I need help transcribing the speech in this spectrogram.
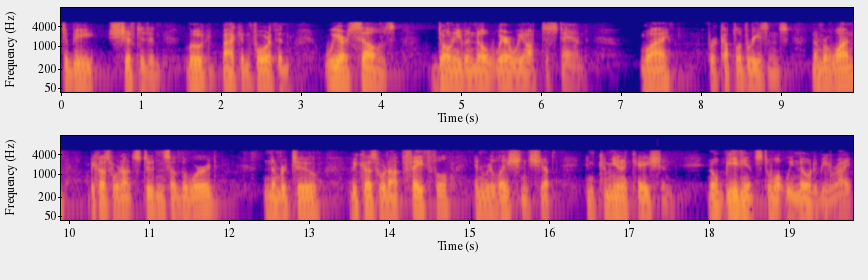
to be shifted and moved back and forth, and we ourselves don't even know where we ought to stand. Why? For a couple of reasons. Number one, because we're not students of the Word. Number two, because we're not faithful in relationship, in communication, in obedience to what we know to be right.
